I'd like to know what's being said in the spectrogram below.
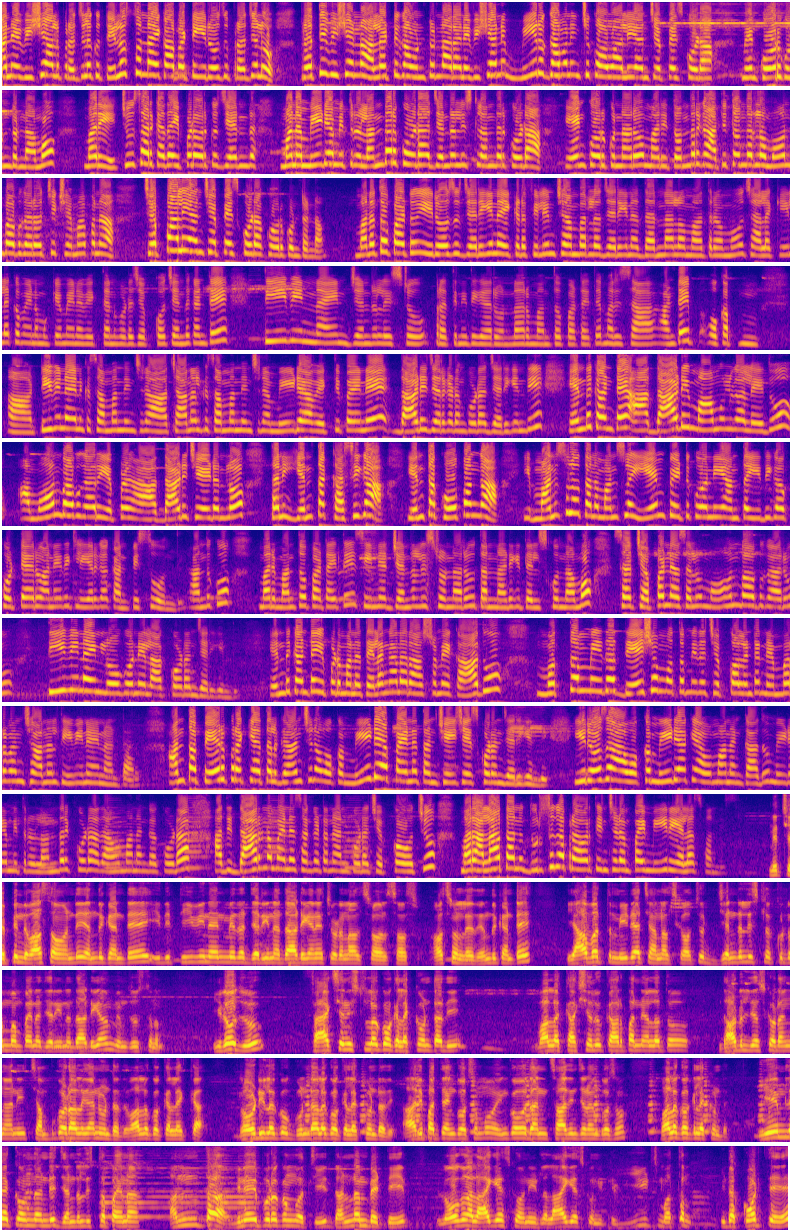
అనే విషయాలు ప్రజలకు తెలుస్తున్నాయి కాబట్టి ఈరోజు ప్రజలు ప్రతి విషయంలో అలర్ట్గా ఉంటున్నారనే విషయాన్ని మీరు గమనించుకోవాలి అని చెప్పేసి కూడా మేము కోరుకుంటున్నాము. మరి చూసారు కదా ఇప్పటివరకు జన్ మన మీడియా మిత్రులందరూ కూడా జర్నలిస్టులందరూ కూడా ఏం కోరుకున్నారో మరి తొందరగా అతి తొందరలో మోహన్ బాబు గారు వచ్చి క్షమాపణ చెప్పాలి అని చెప్పేసి కూడా కోరుకుంటున్నాం. మనతో పాటు ఈరోజు జరిగిన ఇక్కడ ఫిలిం ఛాంబర్లో జరిగిన ధర్నాలో మాత్రము చాలా కీలకమైన ముఖ్యమైన వ్యక్తి అని కూడా చెప్పుకోవచ్చు. ఎందుకంటే టీవీ నైన్ జర్నలిస్టు ప్రతినిధి గారు ఉన్నారు మనతో పాటు అయితే. మరి సా- అంటే ఒక టీవీ నైన్కి సంబంధించిన ఆ ఛానల్కి సంబంధించిన మీడియా వ్యక్తిపైనే దాడి జరగడం కూడా జరిగింది. ఎందుకంటే ఆ దాడి మామూలుగా లేదు. ఆ మోహన్ బాబు గారు ఎప్పుడు ఆ దాడి చేయడంలో తను ఎంత కసిగా ఎంత కోపంగా ఈ మనసులో తన మనసులో ఏం పెట్టుకొని అంత ఇదిగా కొట్టారు అనేది క్లియర్గా కనిపిస్తూ ఉంది. అందుకు మరి మనతో పాటు అయితే సీనియర్ జర్నలిస్ట్ ఉన్నారు. తనని అడిగి తెలుసుకుందాము. సార్ చెప్పండి అసలు మోహన్ బాబు గారు టీవీ నైన్ లోగోనే లాక్కోవడం జరిగింది. ఎందుకంటే ఇప్పుడు మన తెలంగాణ రాష్ట్రమే కాదు మొత్తం మీద దేశం మొత్తం మీద చెప్పుకోవాలంటే number one channel TV nine అంటారు. అంత పేరు ప్రఖ్యాతలు గాంచిన ఒక మీడియా పైన తను చేయి చేసుకోవడం జరిగింది. ఈరోజు ఆ ఒక్క మీడియాకే అవమానం కాదు మీడియా మిత్రులందరికీ కూడా అది అవమానంగా కూడా అది దారుణమైన సంఘటన అని కూడా చెప్పుకోవచ్చు. మరి అలా తాను దురుసుగా ప్రవర్తించడంపై మీరు ఎలా స్పందిస్తారు? మీరు చెప్పింది వాస్తవం అండి. ఎందుకంటే ఇది టీవీ నైన్ మీద జరిగిన దాడిగానే చూడాల్సిన అవసరం- అవసరం లేదు. ఎందుకంటే యావత్ మీడియా ఛానల్స్ కావచ్చు జర్నలిస్టుల కుటుంబం పైన జరిగిన దాడిగా మేము చూస్తున్నాం. ఈరోజు ఫ్యాక్షనిస్టులకు ఒక లెక్క ఉంటుంది. వాళ్ళ కక్షలు కార్పణ్యాలతో దాడులు చేసుకోవడం కానీ చంపుకోవడాలు కానీ ఉంటుంది. వాళ్ళకు ఒక లెక్క. రౌడీలకు గుండాలకు ఒక లెక్క ఉంటుంది. ఆధిపత్యం కోసమో ఇంకో దాన్ని సాధించడం కోసం వాళ్ళకు ఒక లెక్క ఉంటుంది. ఏం లెక్క ఉందండి జర్నలిస్ట్ పైన? అంత వినయపూర్వకంగా వచ్చి దండం పెట్టి లోగా లాగేసుకొని ఇట్లా లాగేసుకొని ఇట్లా ఈడ్స్ మొత్తం ఇట్లా కొడితే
